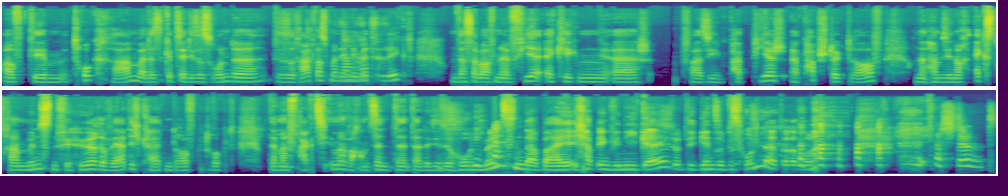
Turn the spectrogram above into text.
auf dem Druckrahmen, weil das gibt's ja dieses runde, dieses Rad, was man in Aha. die Mitte legt und das aber auf einer viereckigen äh, quasi Papier, äh, Pappstück drauf und dann haben sie noch extra Münzen für höhere Wertigkeiten drauf gedruckt. Denn man fragt sich immer, warum sind denn da diese hohen Münzen dabei? Ich habe irgendwie nie Geld und die gehen so bis 100 oder so. Das stimmt.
